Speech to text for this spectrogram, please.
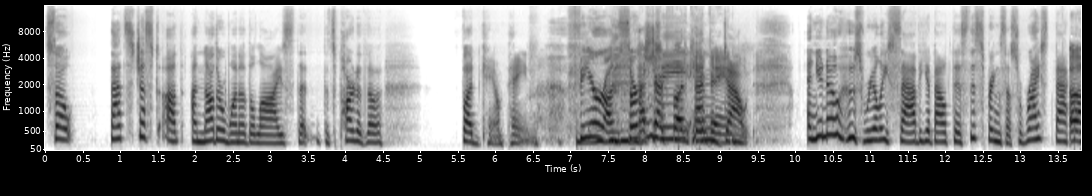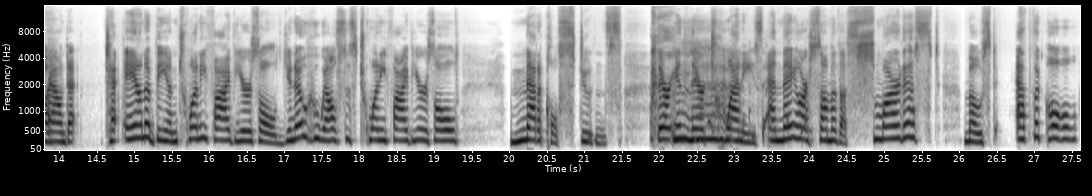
So that's just a, another one of the lies that that's part of the FUD campaign fear, uncertainty, FUD and doubt. And you know who's really savvy about this? This brings us right back Oh. around to, to Anna being 25 years old. You know who else is 25 years old? Medical students. They're in their 20s and they are some of the smartest, most ethical,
